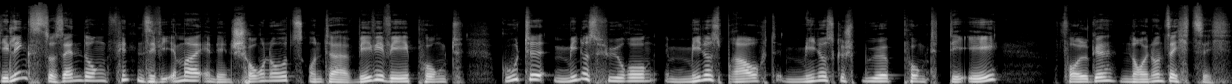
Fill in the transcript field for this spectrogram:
Die Links zur Sendung finden Sie wie immer in den Shownotes unter www.gute-führung-braucht-gespür.de Folge 69.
